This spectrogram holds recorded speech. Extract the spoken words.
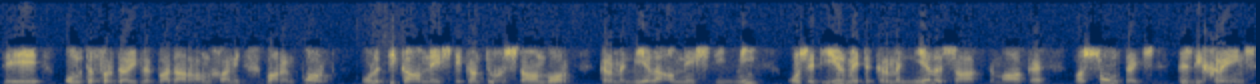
te hê om te verduidelik wat daar aangaan nie. Maar in kort, politieke amnestie kan toegestaan word, kriminele amnestie nie. Ons het hier met 'n kriminele saak te maak, maar soms is die grens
